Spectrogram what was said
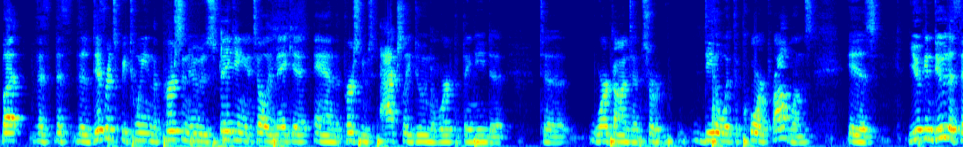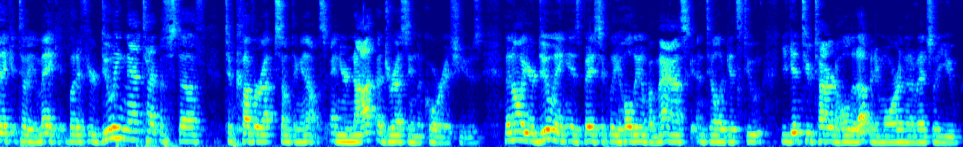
but the, the the difference between the person who's faking it until they make it and the person who's actually doing the work that they need to to work on to sort of deal with the core problems is you can do the fake it till you make it. But if you're doing that type of stuff to cover up something else and you're not addressing the core issues, then all you're doing is basically holding up a mask until it gets too you get too tired to hold it up anymore and then eventually you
